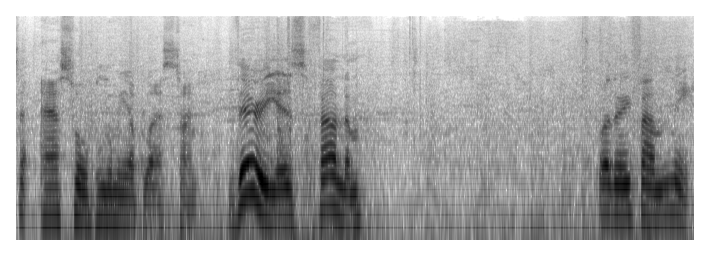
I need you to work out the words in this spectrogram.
That asshole blew me up last time. There he is! Found him. Whether he found me.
